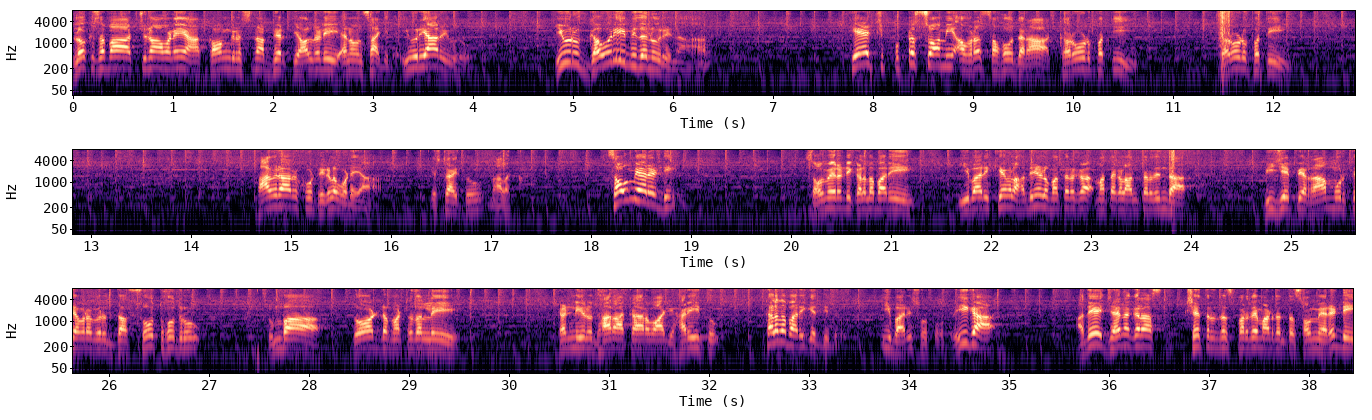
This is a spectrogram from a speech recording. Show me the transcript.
ಲೋಕಸಭಾ ಚುನಾವಣೆಯ ಕಾಂಗ್ರೆಸ್ನ ಅಭ್ಯರ್ಥಿ ಆಲ್ರೆಡಿ ಅನೌನ್ಸ್ ಆಗಿದೆ. ಇವರು ಯಾರು ಇವರು? ಇವರು ಗೌರಿ ಬಿದನೂರಿನ ಕೆ ಎಚ್ ಪುಟ್ಟಸ್ವಾಮಿ ಅವರ ಸಹೋದರ, ಕರೋಡ್ಪತಿ. ಕರೋಡ್ಪತಿ. ಸಾವಿರಾರು ಕೋಟಿಗಳ ಒಡೆಯ. ಎಷ್ಟಾಯಿತು? ನಾಲ್ಕು. ಸೌಮ್ಯ ರೆಡ್ಡಿ. ಸೌಮ್ಯ ರೆಡ್ಡಿ ಕಳೆದ ಬಾರಿ ಈ ಬಾರಿ ಕೇವಲ ಹದಿನೇಳು ಮತಗಳ ಮತಗಳ ಅಂತರದಿಂದ ಬಿ ಜೆ ಪಿಯ ರಾಮಮೂರ್ತಿ ಅವರ ವಿರುದ್ಧ ಸೋತು ಹೋದರು. ತುಂಬ ದೊಡ್ಡ ಮಟ್ಟದಲ್ಲಿ ಕಣ್ಣೀರು ಧಾರಾಕಾರವಾಗಿ ಹರಿಯಿತು. ಕಳೆದ ಬಾರಿ ಗೆದ್ದಿದ್ದರು ಈ ಬಾರಿ ಸೋತು ಹೋದರು. ಈಗ ಅದೇ ಜಯನಗರ ಕ್ಷೇತ್ರದ ಸ್ಪರ್ಧೆ ಮಾಡಿದಂಥ ಸೌಮ್ಯ ರೆಡ್ಡಿ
